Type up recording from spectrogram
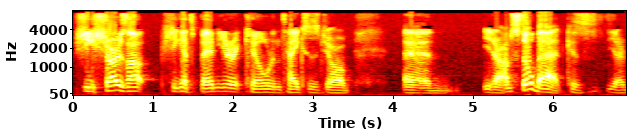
she shows up, she gets Ben Urich killed and takes his job, and you know I'm still bad because you know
